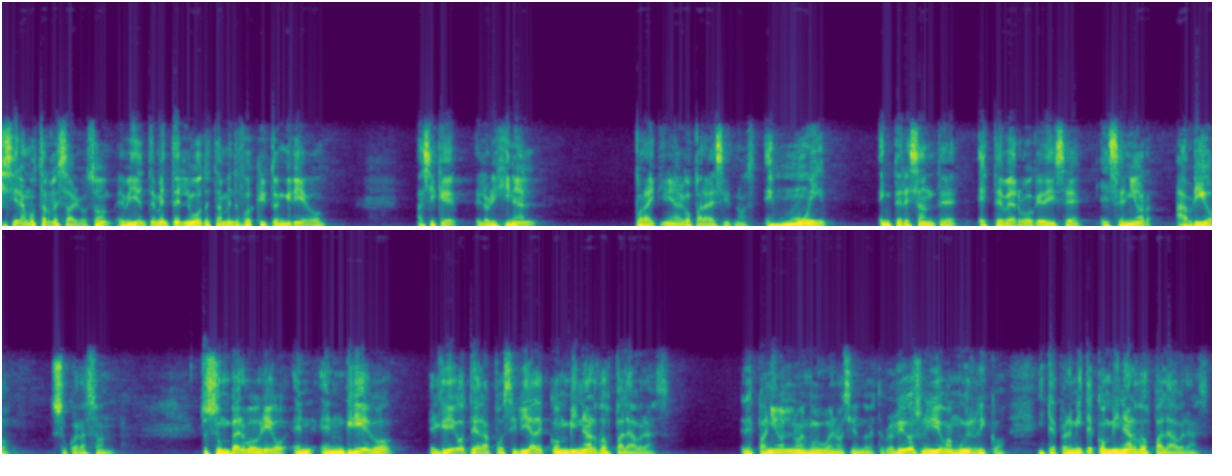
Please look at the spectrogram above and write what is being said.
quisiera mostrarles algo. Son, evidentemente el Nuevo Testamento fue escrito en griego, así que el original por ahí tiene algo para decirnos. Es muy interesante este verbo que dice, el Señor abrió su corazón. Esto es un verbo griego. En, en griego el griego te da la posibilidad de combinar dos palabras. El español no es muy bueno haciendo esto, pero el griego es un idioma muy rico y te permite combinar dos palabras.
